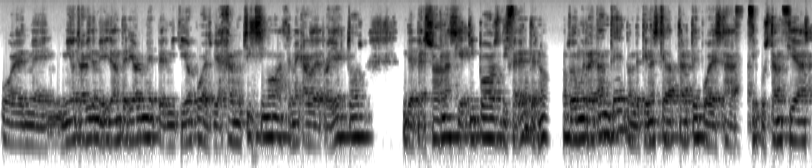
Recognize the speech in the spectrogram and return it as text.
pues mi otra vida, mi vida anterior, me permitió pues viajar muchísimo, hacerme cargo de proyectos, de personas y equipos diferentes, ¿no? todo muy retante, donde tienes que adaptarte pues a circunstancias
